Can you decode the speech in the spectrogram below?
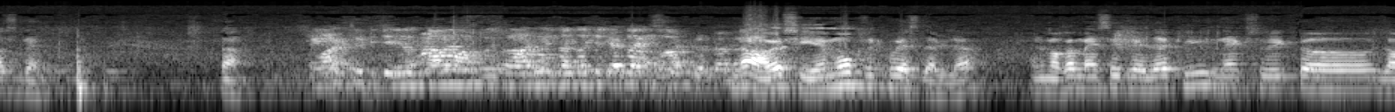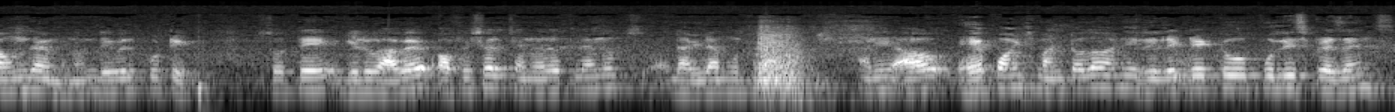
असलें सांग. ना हांवें सी एम ओक रिक्वेस्ट धाडल्या आनी म्हाका मॅसेज आयल्या की नेक्स्ट वीक जावंक जाय म्हणून. They will put it so ते गेलो. हांवें ऑफिशियल चॅनलांतल्यानूच धाडल्या मुद्दम आनी हांव हे पॉयंट्स मांडटलो आनी रिलेटेड टू पुलीस प्रेझेन्स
